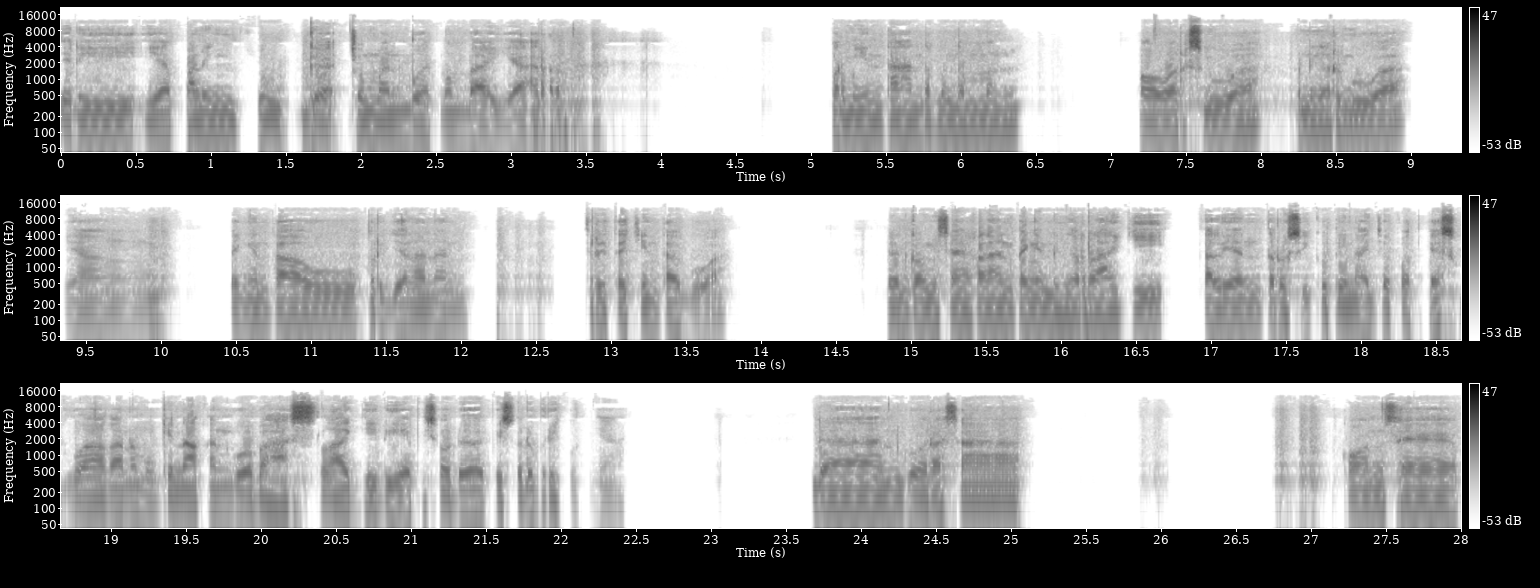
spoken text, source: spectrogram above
Jadi ya paling juga cuman buat membayar permintaan temen-temen followers gua pendengar gua yang pengen tahu perjalanan cerita cinta gua. Dan kalau misalnya kalian pengen denger lagi kalian terus ikutin aja podcast gua karena mungkin akan gua bahas lagi di episode-episode berikutnya. Dan gua rasa konsep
